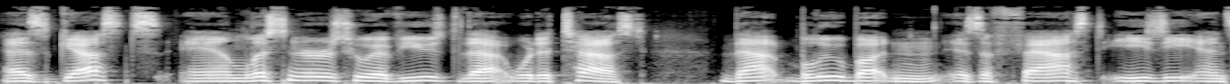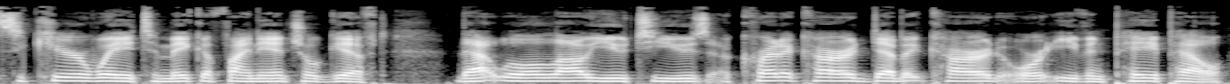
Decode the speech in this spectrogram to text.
As guests and listeners who have used that would attest, that blue button is a fast, easy, and secure way to make a financial gift that will allow you to use a credit card, debit card, or even PayPal.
